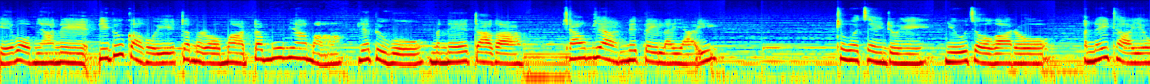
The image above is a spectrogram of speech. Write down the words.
ရဲဘော်များနဲ့ပြည်သူ့ကာကွယ်ရေးတပ်မတော်မှတပ်မှုများမှမြတ်သူကိုမနှဲတာကချောင်းပြနှစ်သိမ့်လိုက်ရ၏ထိုအချိန်တွင်မျိုးကျော်ကတော့အနိဋ္ဌာယုံ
